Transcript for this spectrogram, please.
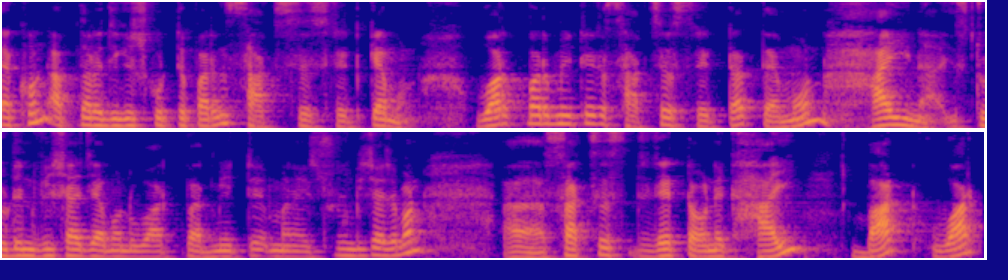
এখন আপনারা জিজ্ঞেস করতে পারেন সাকসেস রেট কেমন? ওয়ার্ক পারমিটের সাকসেস রেটটা তেমন হাই না। স্টুডেন্ট ভিসা যেমন ওয়ার্ক পারমিট মানে স্টুডেন্ট ভিসা যেমন সাকসেস রেটটা অনেক হাই বাট ওয়ার্ক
